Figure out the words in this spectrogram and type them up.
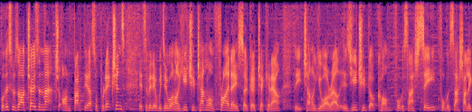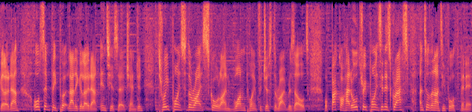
Well, this was our chosen match on Partidazo Predictions. It's a video we do on our YouTube channel on Friday, so go check it out. The channel URL is youtube.com forward slash C forward slash La Liga Lowdown, or simply put La Liga Lowdown into your search engine. Three points for the right scoreline, one point for just the right result. Well, Paco had all three points in his grasp until the 94th minute.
